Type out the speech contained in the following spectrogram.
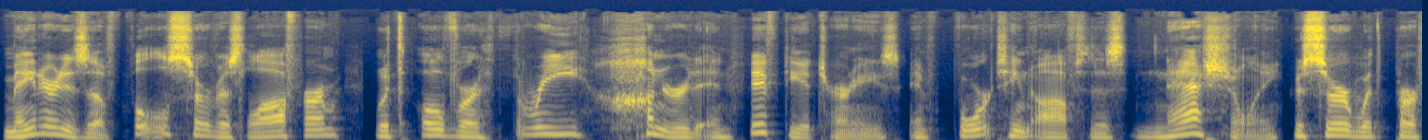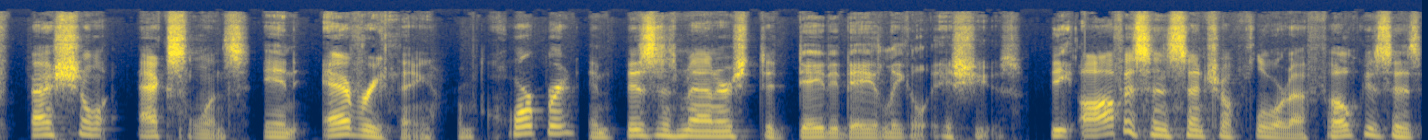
Maynard is a full service law firm with over 350 attorneys and 14 offices nationally who serve with professional excellence in everything from corporate and business matters to day to day legal issues. The office in Central Florida focuses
